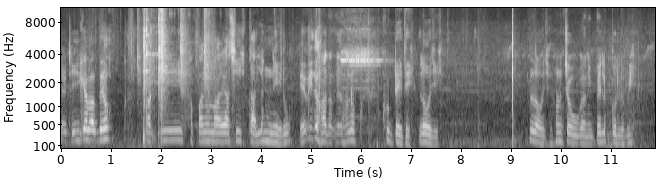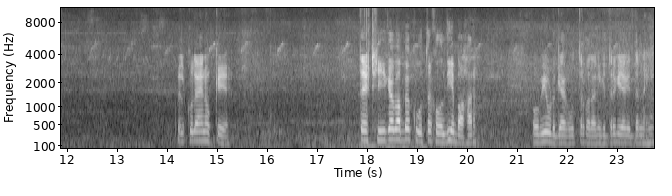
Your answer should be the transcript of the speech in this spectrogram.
ਤੇ ਠੀਕ ਹੈ ਬਾਬਿਓ। ਬਾਕੀ ਆਪਾਂ ਨੇ ਮਾਰਿਆ ਸੀ ਕੱਲ ਨੇਰੂ। ਇਹ ਵੀ ਦਿਖਾ ਦਿੰਦੇ ਤੁਹਾਨੂੰ ਖੁੱਡੇ ਤੇ। ਲੋ ਜੀ। ਲੋ ਜੀ, ਹੁਣ ਚਊਗਾ ਨਹੀਂ, ਬਿਲਕੁਲ ਵੀ। ਬਿਲਕੁਲ ਐਨ ਓਕੇ ਹੈ। ਤੇ ਠੀਕ ਹੈ ਬਾਬੇ ਕਬੂਤਰ ਖੋਲਦੀ ਹੈ ਬਾਹਰ। ਉਹ ਵੀ ਉੱਡ ਗਿਆ ਕਬੂਤਰ, ਪਤਾ ਨਹੀਂ ਕਿੱਧਰ ਗਿਆ, ਕਿੱਧਰ ਨਹੀਂ।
